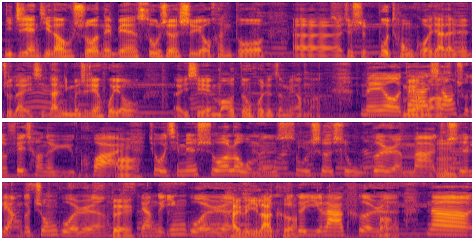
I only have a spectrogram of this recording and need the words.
你之前提到说那边宿舍是有很多呃，就是不同国家的人住在一起，那你们之间会有呃一些矛盾或者怎么样吗？没有，大家相处的非常的愉快。就我前面说了，我们宿舍是五个人嘛，就是两个中国人，对，两个英国人，还有个伊拉克，一个伊拉克人。那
